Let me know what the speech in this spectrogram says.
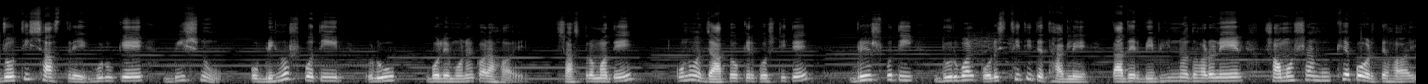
জ্যোতিষশাস্ত্রে গুরুকে বিষ্ণু ও বৃহস্পতির রূপ বলে মনে করা হয়। শাস্ত্রমতে কোনো জাতকের গোষ্ঠীতে বৃহস্পতি দুর্বল পরিস্থিতিতে থাকলে তাদের বিভিন্ন ধরনের সমস্যার মুখে পড়তে হয়।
